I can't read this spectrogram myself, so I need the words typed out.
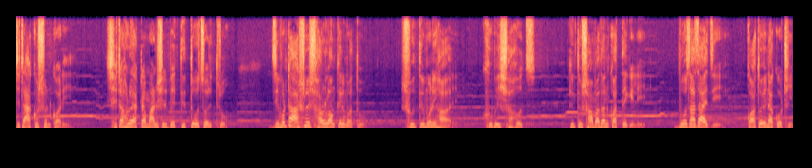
যেটা আকর্ষণ করে, সেটা হলো একটা মানুষের ব্যক্তিত্ব ও চরিত্র। জীবনটা আসলে সরল অঙ্কের মতো। শুনতে মনে হয় খুবই সহজ, কিন্তু সমাধান করতে গেলে বোঝা যায় যে কতই না কঠিন।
